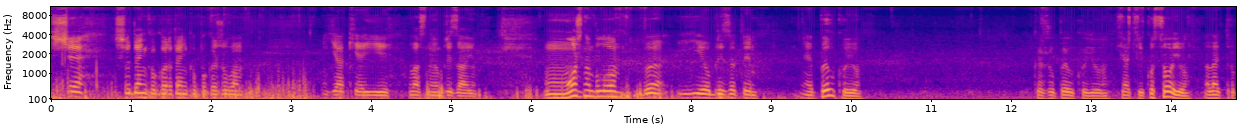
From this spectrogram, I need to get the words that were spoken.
Ще швиденько, коротенько покажу вам, як я її власне обрізаю. Можна було б її обрізати е, пилкою. Кажу пилкою, як і косою, електро,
